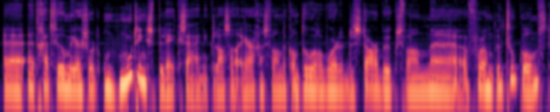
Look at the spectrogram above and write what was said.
uh, het gaat veel meer een soort ontmoetingsplek zijn. Ik las al ergens van de kantoren worden de Starbucks van, uh, van de toekomst.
